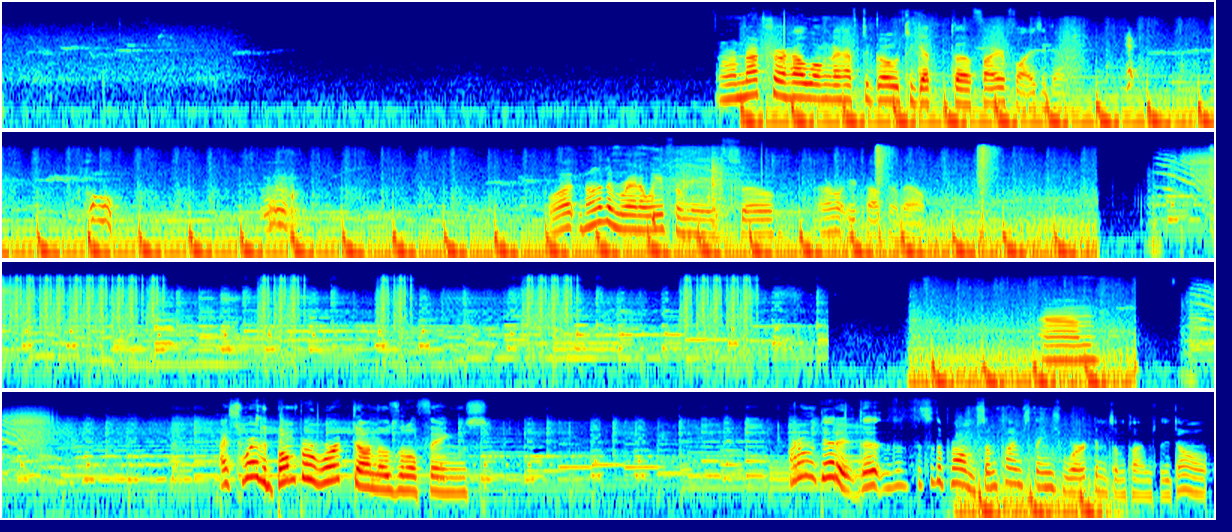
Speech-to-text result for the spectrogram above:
And I'm not sure how long I have to go to get the fireflies again. Oh. What? None of them ran away from me, so I don't know what you're talking about. Um. I swear the bumper worked on those little things. I don't get it. Th th this is the problem. Sometimes things work and sometimes they don't.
